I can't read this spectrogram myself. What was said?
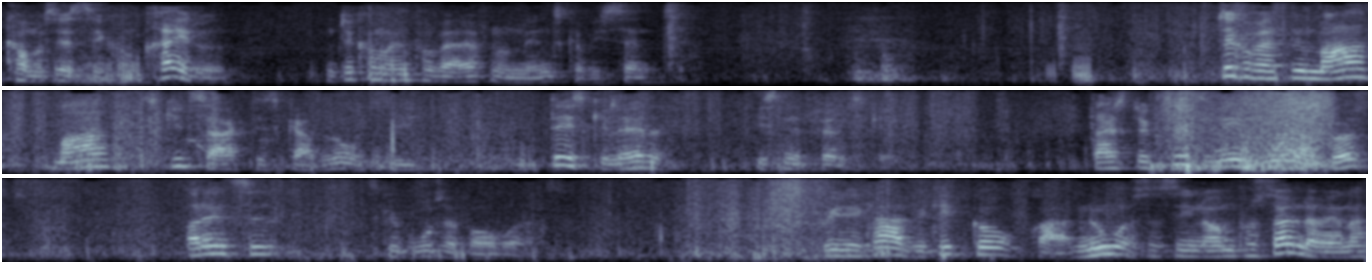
kommer til at se konkret ud, det kommer ind på, hvad det er for nogle mennesker, vi er sendt til. Det kunne være sådan en meget, meget skitsagtig skabelon at sige, det er skelettet i sådan et fællesskab. Der er et stykke tid til den 21. august, og den tid skal vi bruge til at forberede os. Fordi det er klart, at vi kan ikke gå fra nu og så sige, om på søndag, venner,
